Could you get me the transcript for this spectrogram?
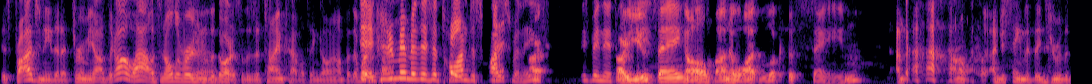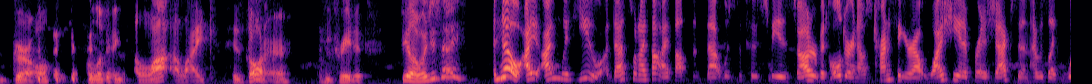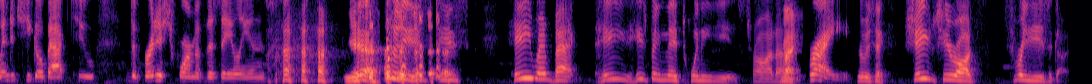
his progeny that it threw me off. I was like, oh wow, it's an older version of the daughter. So there's a time travel thing going on. But there yeah, wasn't because remember, there's a time Hey, displacement. He's Are- he's been there. Are you years. saying all Vau N'Akat look the same? I'm, I don't know. Like, I'm just saying that they drew the girl to look a lot alike his daughter that he created. Philo, what'd you say? No, I I'm with you. That's what I thought. I thought that that was supposed to be his daughter, but older, and I was trying to figure out why she had a British accent. I was like, when did she go back to the British form of this aliens? Yeah. what it is is he went back. He he's been there 20 years trying to right. Right, do his thing. She she arrived three years ago.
